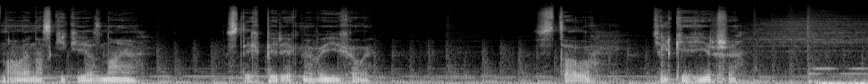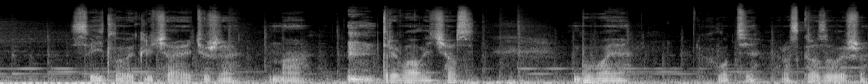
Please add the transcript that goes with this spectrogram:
Ну, Але наскільки я знаю, з тих пір, як ми виїхали, стало тільки гірше. Світло виключають уже на тривалий час. Буває, хлопці розказували, що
